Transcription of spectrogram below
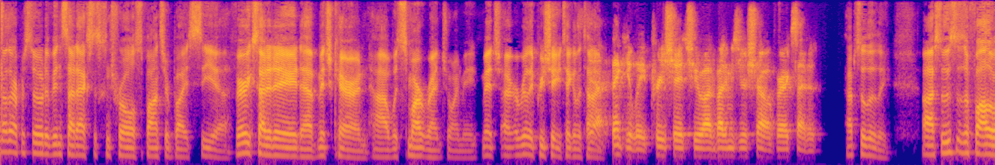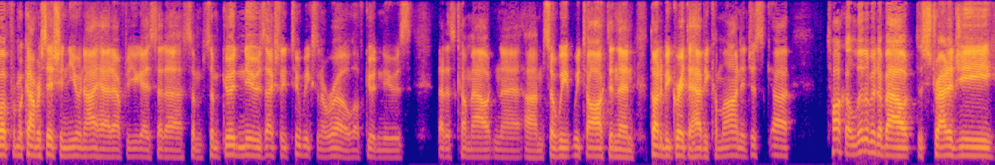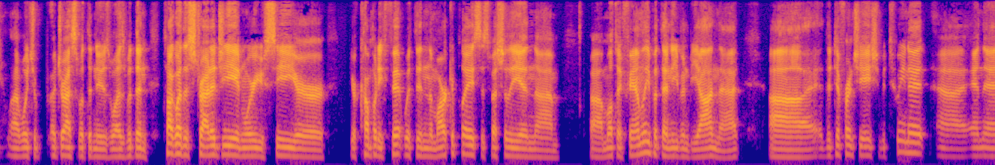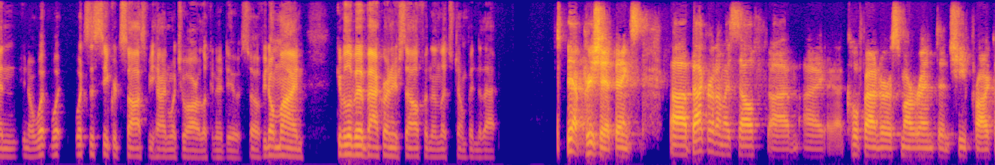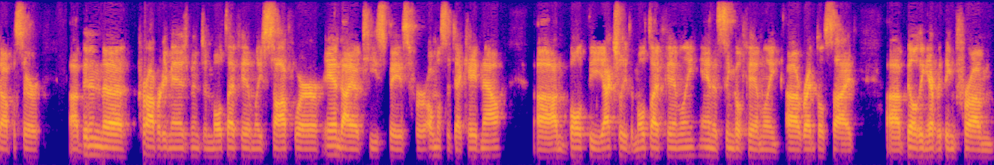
another episode of Inside Access Control, sponsored by SIA. Very excited today to have Mitch Karren uh, with SmartRent join me. Mitch, I really appreciate you taking the time. Yeah, thank you, Lee. Appreciate you uh, inviting me to your show. Very excited. Absolutely. Uh, so this is a follow up from a conversation you and I had after you guys had uh, some some good news, actually two weeks in a row of good news that has come out, and uh, um, so we we talked, and then thought it'd be great to have you come on and just uh, talk a little bit about the strategy, uh, which addressed what the news was, but then talk about the strategy and where you see your your company fit within the marketplace, especially in um, uh, multifamily, but then even beyond that, uh, the differentiation between it, uh, and then you know what what what's the secret sauce behind what you are looking to do. So if you don't mind, give a little bit of background yourself, and then let's jump into that. Yeah, appreciate it. Thanks. Uh, background on myself: um, I uh, co-founder of SmartRent and chief product officer. I've been in the property management and multifamily software and IoT space for almost a decade now, uh, on both the actually the multifamily and the single family uh, rental side, uh, building everything from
